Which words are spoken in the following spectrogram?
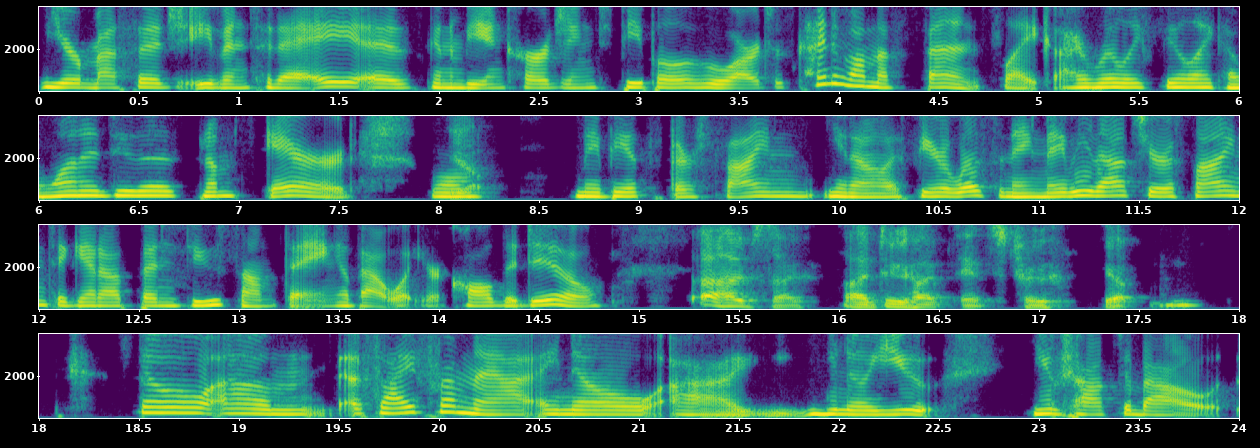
your message, even today, is going to be encouraging to people who are just kind of on the fence. Like, I really feel like I want to do this, but I'm scared. Well, yeah. maybe it's their sign, you know, if you're listening, maybe that's your sign to get up and do something about what you're called to do. I hope so. I do hope that's true. Yep. So, um, aside from that, I know, uh, you know, you you've talked about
